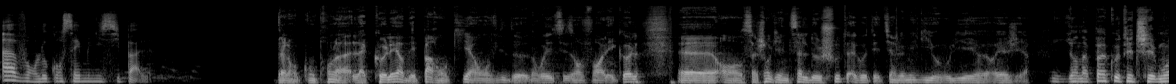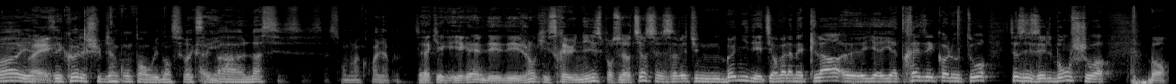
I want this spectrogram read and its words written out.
avant le conseil municipal. Alors, on comprend la, colère des parents qui a envie d'envoyer ses enfants à l'école euh, en sachant qu'il y a une salle de shoot à côté. Tiens, le Guillaume, vous vouliez euh, réagir Il n'y en a pas à côté de chez moi et les écoles, et je suis bien content. Oui, non, c'est vrai que ah là, ça semble incroyable. C'est vrai qu'il y, a quand même des, gens qui se réunissent pour se dire tiens, ça, va être une bonne idée. Tiens, on va la mettre là. Euh, il y, a 13 écoles autour. Ça, c'est le bon choix. Bon.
